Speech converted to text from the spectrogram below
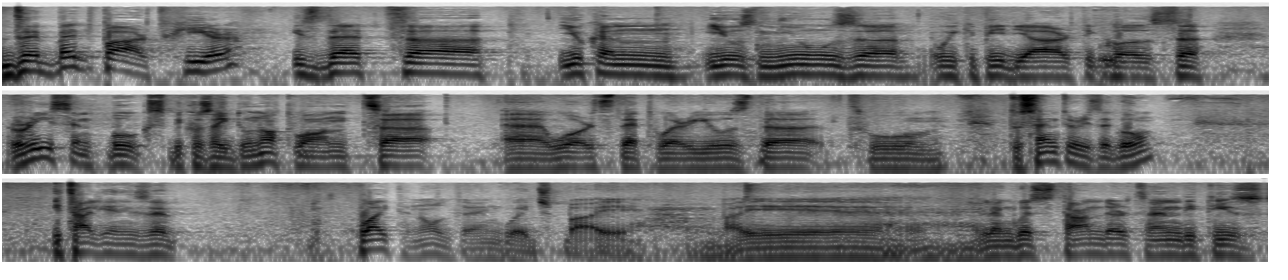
The bad part here is that uh, you can use news, uh, Wikipedia articles, uh, recent books, because I do not want uh, uh, words that were used uh, two, two centuries ago. Italian is a quite an old language by, by language standards, and it is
